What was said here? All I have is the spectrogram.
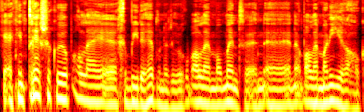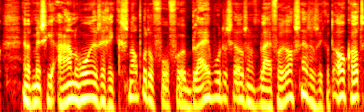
kijk, interesse kun je op allerlei gebieden hebben natuurlijk, op allerlei momenten en, en op allerlei manieren ook. En dat mensen je aanhoren, zeg ik snap het, of, of blij worden zelfs en blij verrast zijn, zoals ik het ook had.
